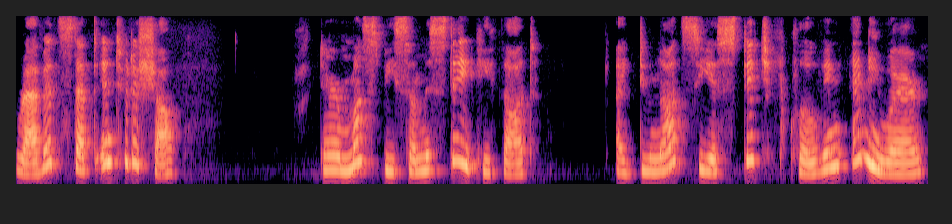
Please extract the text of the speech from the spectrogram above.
Rabbit stepped into the shop. There must be some mistake, he thought. I do not see a stitch of clothing anywhere.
